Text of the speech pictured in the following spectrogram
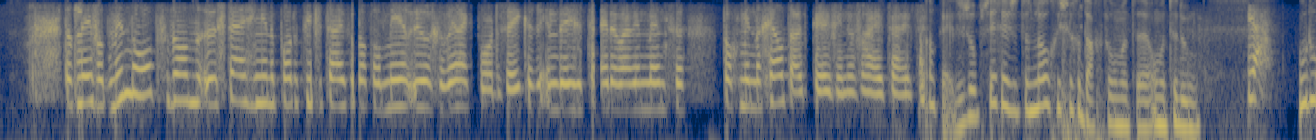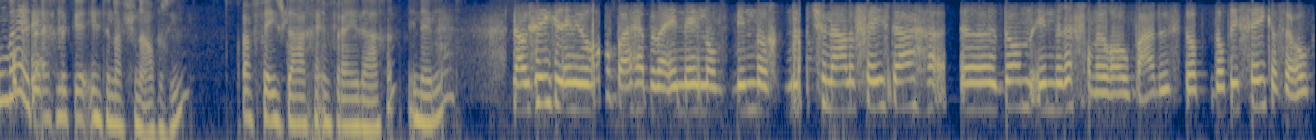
Dat levert minder op dan uh, stijging in de productiviteit... omdat er meer uren gewerkt worden. Zeker in deze tijden waarin mensen toch minder geld uitgeven in hun vrije tijd. Oké, dus op zich is het een logische gedachte om het, uh, om het te doen. Ja, hoe doen wij het eigenlijk uh, internationaal gezien? Qua feestdagen en vrije dagen in Nederland? Nou, zeker in Europa hebben wij in Nederland minder nationale feestdagen uh, dan in de rest van Europa. Dus dat, dat is zeker zo.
